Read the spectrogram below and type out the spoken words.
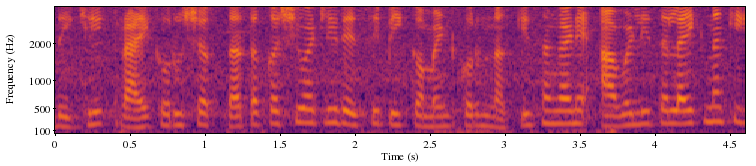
देखील ट्राय करू शकता. तर कशी वाटली रेसिपी कमेंट करून नक्की सांगा आणि आवडली तर लाईक नक्की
